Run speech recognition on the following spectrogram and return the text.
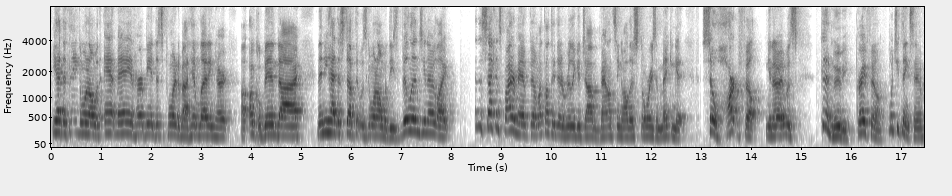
You had the thing going on with Aunt May and her being disappointed about him letting her uh, Uncle Ben die. then you had the stuff that was going on with these villains. You know, like in the second Spider-Man film, I thought they did a really good job of balancing all those stories and making it so heartfelt. You know, it was good movie, great film. What you think, Sam?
